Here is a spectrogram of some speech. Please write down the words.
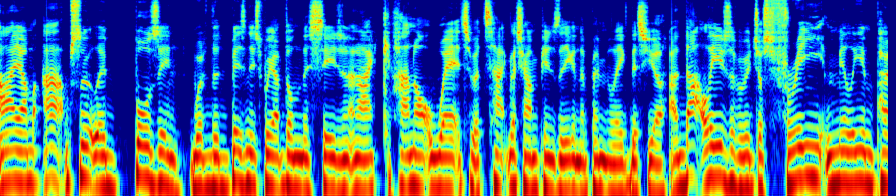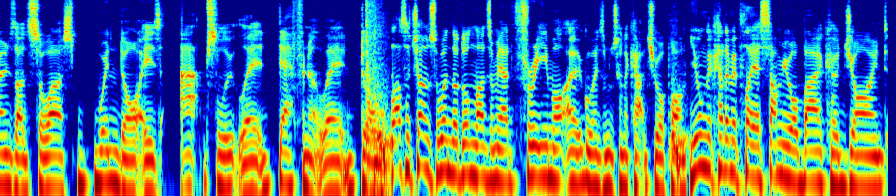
I am absolutely buzzing with the business we have done this season and I cannot wait to attack the Champions League and the Premier League this year. And that leaves us with just £3 million, lads. So our window is absolutely, definitely done. That's a chance transfer window done, lads. And we had three more outgoings I'm just going to catch you up on. Young Academy player Samuel Barker joined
